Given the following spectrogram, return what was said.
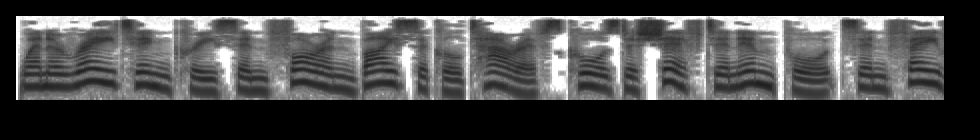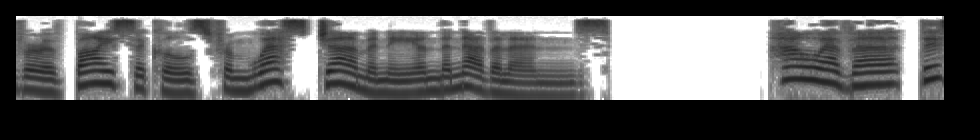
when a rate increase in foreign bicycle tariffs caused a shift in imports in favor of bicycles from West Germany and the Netherlands. However, this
